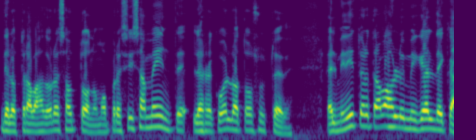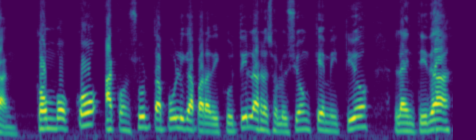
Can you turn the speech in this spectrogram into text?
de los Trabajadores Autónomos. Precisamente, les recuerdo a todos ustedes, el ministro de Trabajo Luis Miguel Decán convocó a consulta pública para discutir la resolución que emitió la entidad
